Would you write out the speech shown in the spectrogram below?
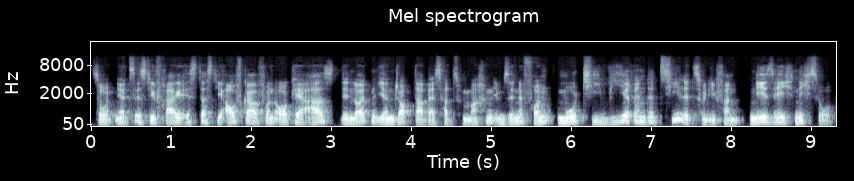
So, jetzt ist die Frage, ist das die Aufgabe von OKRs, den Leuten ihren Job da besser zu machen, im Sinne von motivierende Ziele zu liefern? Nee, sehe ich nicht so.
